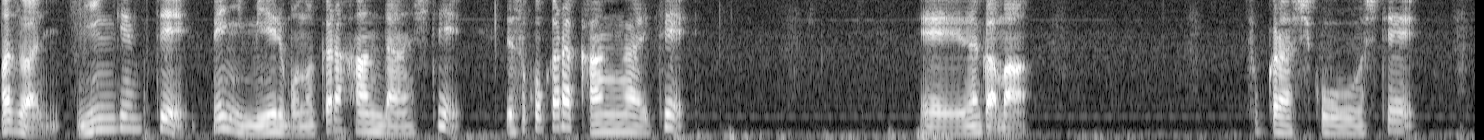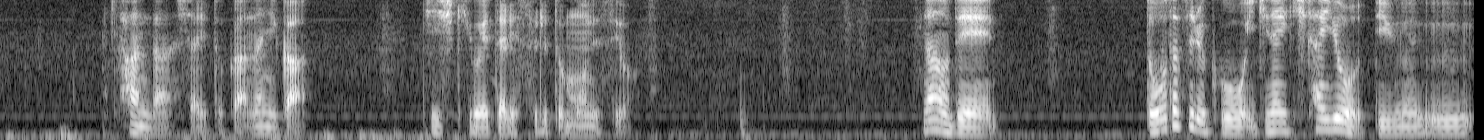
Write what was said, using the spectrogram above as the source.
まずは人間って目に見えるものから判断して、でそこから考えて、えー、なんかまあ、そこから思考をして判断したりとか何か知識を得たりすると思うんですよ。なので、洞察力をいきなり鍛えようっていう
